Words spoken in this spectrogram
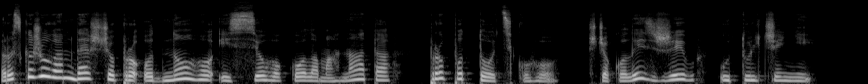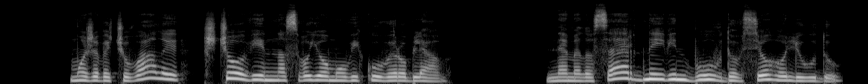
Розкажу вам дещо про одного із сього кола магната, про Потоцького, що колись жив у Тульчині. Може, ви чували, що він на своєму віку виробляв? Немилосердний він був до всього люду,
